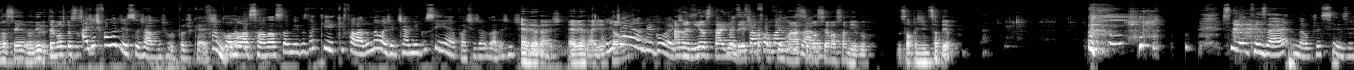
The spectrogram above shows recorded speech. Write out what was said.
você é meu amigo? Tem algumas pessoas A que. gente falou disso já no podcast, Falou. com relação aos nossos amigos daqui, que falaram, não, a gente é amigo sim, é, a partir de agora a gente É verdade, é verdade. A Então, gente já era amigo antes. Ananias tá aí a deixa pra confirmar se você é nosso amigo. Só pra gente saber. Se não quiser, não precisa.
